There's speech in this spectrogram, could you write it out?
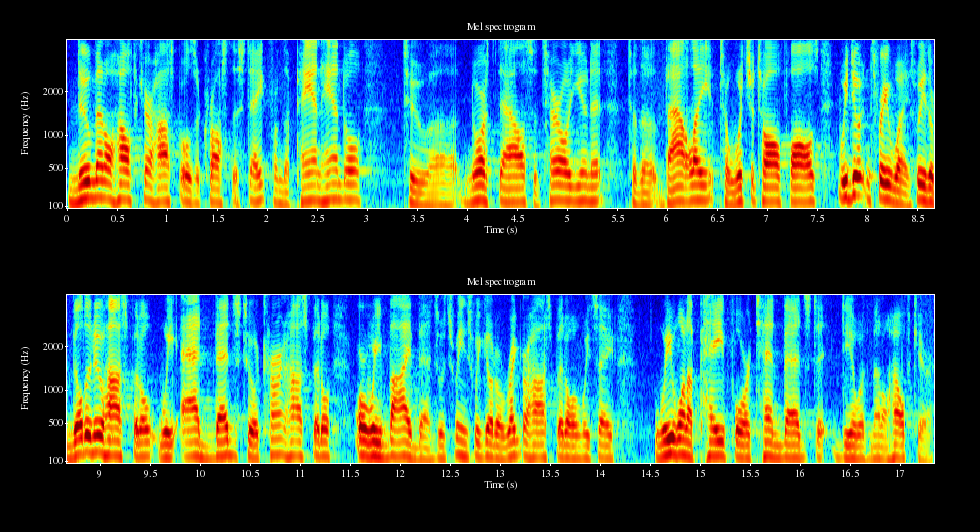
new mental health care hospitals across the state, from the Panhandle to uh, North Dallas, the Terrell unit, to the Valley, to Wichita Falls. We do it in three ways. We either build a new hospital, we add beds to a current hospital, or we buy beds, which means we go to a regular hospital and we say, we want to pay for 10 beds to deal with mental health care.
